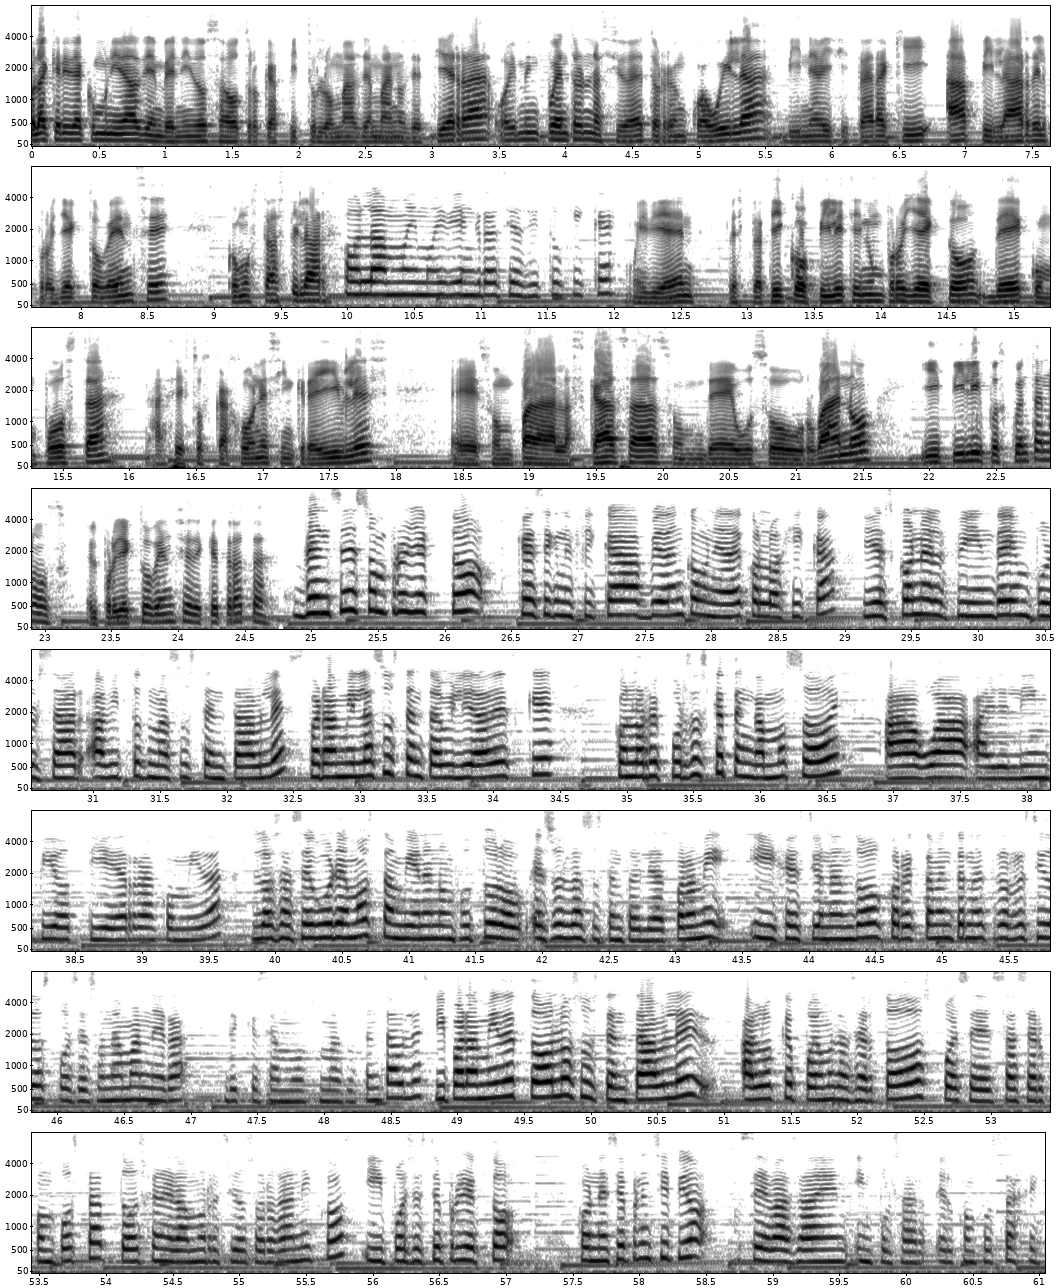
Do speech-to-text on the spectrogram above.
Hola querida comunidad, bienvenidos a otro capítulo más de Manos de Tierra. Hoy me encuentro en la ciudad de Torreón, Coahuila. Vine a visitar aquí a Pilar del proyecto Vence. ¿Cómo estás, Pilar? Hola, muy muy bien, gracias. ¿Y tú, Quique? Muy bien. Les platico, Pili tiene un proyecto de composta, hace estos cajones increíbles. Eh, son para las casas, son de uso urbano y Pili, pues cuéntanos, ¿el proyecto Vence de qué trata? Vence es un proyecto que significa vida en comunidad ecológica y es con el fin de impulsar hábitos más sustentables. Para mí la sustentabilidad es que con los recursos que tengamos hoy, agua, aire limpio, tierra, comida, los aseguremos también en un futuro. Eso es la sustentabilidad para mí y gestionando correctamente nuestros residuos pues es una manera de que seamos más sustentables. Y para mí de todo lo sustentable, algo que podemos hacer todos pues es hacer composta, todos generamos residuos orgánicos y pues este proyecto con ese principio se basa en impulsar el compostaje.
